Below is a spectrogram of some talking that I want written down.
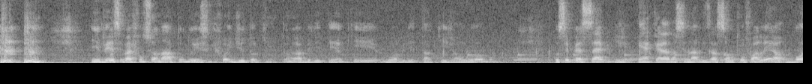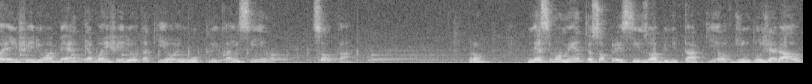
e ver se vai funcionar tudo isso que foi dito aqui. Então eu habilitei aqui, vou habilitar aqui já o logo você percebe que tem aquela sinalização que eu falei, ó, boia inferior aberta e a boia inferior está aqui, ó. Eu vou clicar em cima e soltar. Pronto. Nesse momento eu só preciso habilitar aqui, ó, disjuntor geral,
